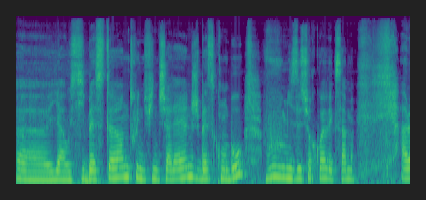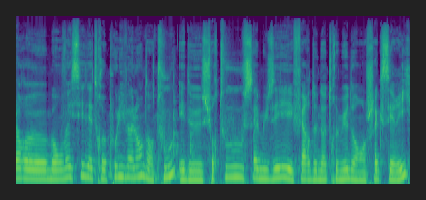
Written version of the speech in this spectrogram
Il y a aussi Best Turn, Twin Fin Challenge, Best Combo. Vous, vous misez sur quoi avec Sam? Alors, bon, on va essayer d'être polyvalent dans tout et de surtout s'amuser et faire de notre mieux dans chaque série.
